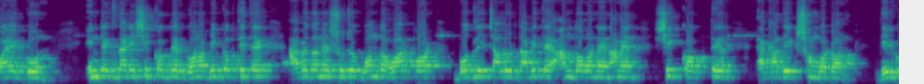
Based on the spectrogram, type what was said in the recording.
কয়েক গুণ। ইন্ডেক্স ইন্ডেক্সধারী শিক্ষকদের গণবিজ্ঞপ্তিতে আবেদনের সুযোগ বন্ধ হওয়ার পর বদলি চালুর দাবিতে আন্দোলনে নামেন শিক্ষকদের একাধিক সংগঠন। দীর্ঘ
